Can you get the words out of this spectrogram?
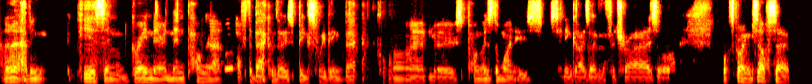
I don't know, having Pearce and Green there, and then Ponga off the back of those big sweeping back line moves. Ponga's the one who's sending guys over for tries or or scoring himself. So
